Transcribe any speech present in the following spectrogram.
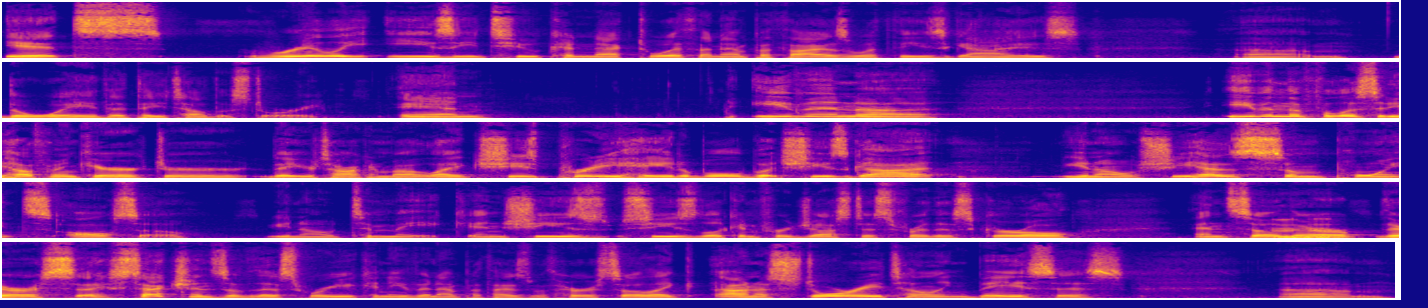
it's really easy to connect with and empathize with these guys um, the way that they tell the story. And even uh, even the Felicity Huffman character that you're talking about, like she's pretty hateable, but she's got, you know, she has some points also, you know, to make, and she's she's looking for justice for this girl, and so there are there are se- sections of this where you can even empathize with her. So like on a storytelling basis, um,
